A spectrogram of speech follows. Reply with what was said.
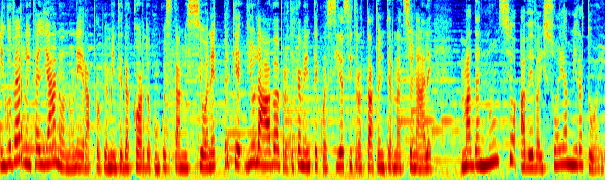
Il governo italiano non era propriamente d'accordo con questa missione perché violava praticamente qualsiasi trattato internazionale, ma D'Annunzio aveva i suoi ammiratori,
